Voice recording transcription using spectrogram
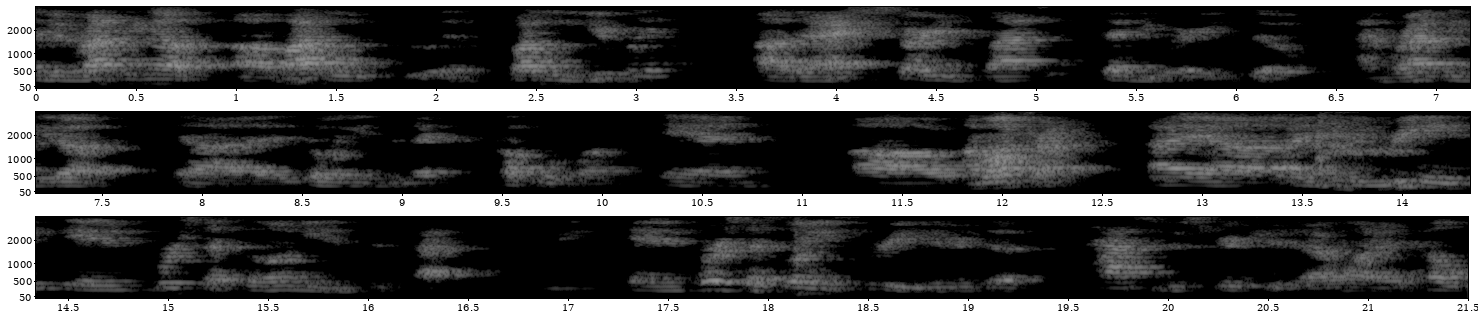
I've been wrapping up uh, Bible uh, Bible year plan uh, that I actually started last February. So I'm wrapping it up uh, going into the next couple of months, and uh, I'm on track. I uh, I've been reading in First Thessalonians this past week, and in First Thessalonians three, there's a passage of scripture that I want to help.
